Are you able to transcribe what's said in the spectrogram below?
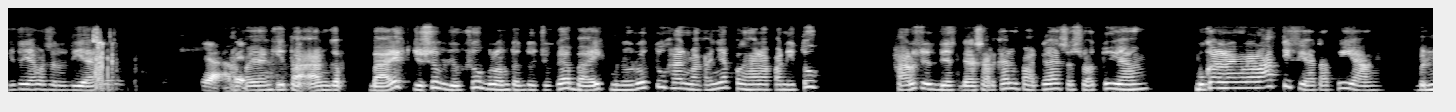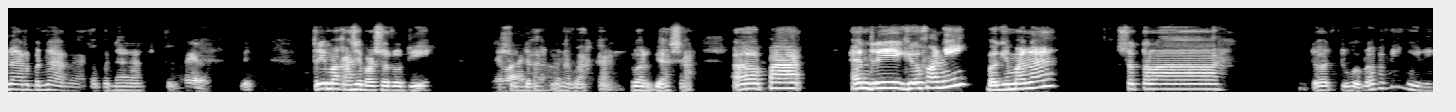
gitu ya Mas Rudi ya Ya, amin. apa yang kita anggap baik justru justru belum tentu juga baik menurut Tuhan. Makanya pengharapan itu harus didasarkan pada sesuatu yang bukan yang relatif ya tapi yang benar-benar ya, kebenaran itu. Real. terima kasih Pak Surudi. Terima sudah kasih. menambahkan. Luar biasa. Eh, Pak Henry Giovanni bagaimana setelah dua, dua berapa minggu ini?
